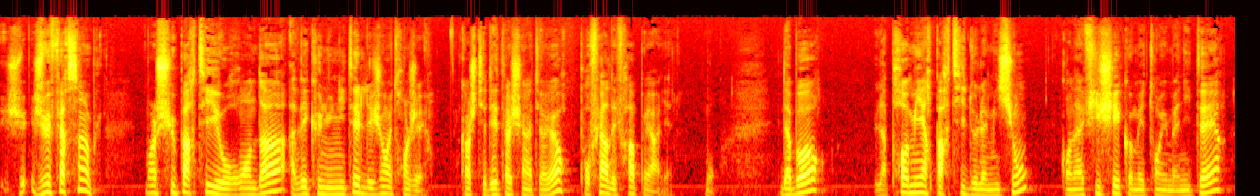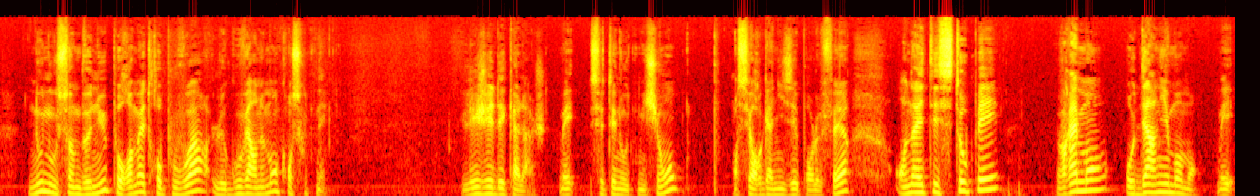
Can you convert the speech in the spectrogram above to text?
Je, vais faire simple. Moi, je suis parti au Rwanda avec une unité de légion étrangère, quand j'étais détaché à l'intérieur, pour faire des frappes aériennes. Bon. D'abord, la première partie de la mission, qu'on a affichée comme étant humanitaire, nous, nous sommes venus pour remettre au pouvoir le gouvernement qu'on soutenait. Léger décalage. Mais c'était notre mission, on s'est organisé pour le faire. On a été stoppé vraiment au dernier moment. Mais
